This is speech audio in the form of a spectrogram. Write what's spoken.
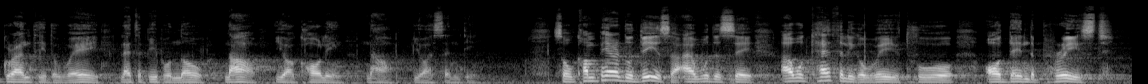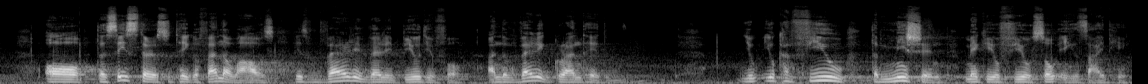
granted way, let the people know now you are calling, now you are sending. So compared to this, I would say our Catholic way to ordain the priest or the sisters to take a final vows is very, very beautiful and very granted. You, you can feel the mission make you feel so exciting.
